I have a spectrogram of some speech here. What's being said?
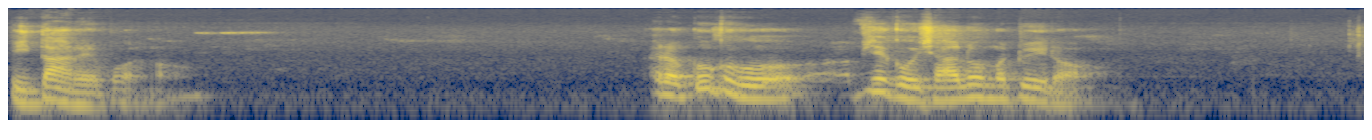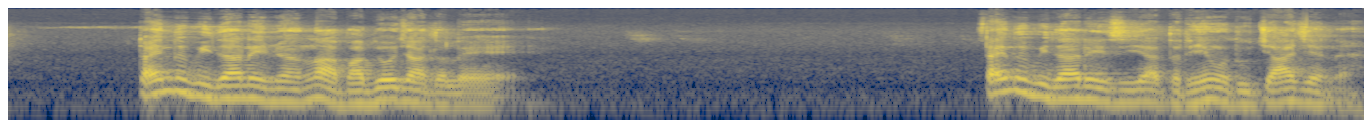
ပိတာတယ်ပေါ့နော်အဲ့တော့ကိုယ့်ကိုယ်ကိုအပြစ်ကိုရှာလို့မတွေ့တော့တိုင်းသူပြည်သားတွေများငါဘာပြောကြသလဲတိုင်းသူပြည်သားတွေစီကသတင်းကိုသူကြားကျင်တယ်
